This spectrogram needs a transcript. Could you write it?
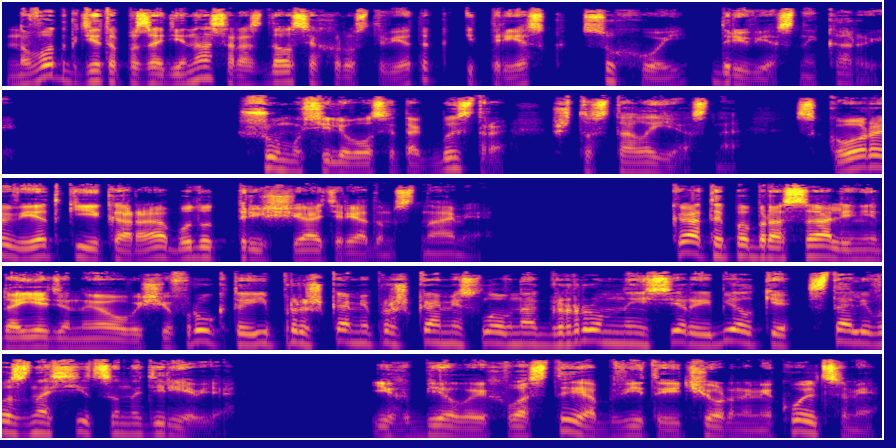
Но вот где-то позади нас раздался хруст веток и треск сухой древесной коры. Шум усиливался так быстро, что стало ясно. Скоро ветки и кора будут трещать рядом с нами. Каты побросали недоеденные овощи, фрукты и прыжками-прыжками, словно огромные серые белки, стали возноситься на деревья. Их белые хвосты, обвитые черными кольцами,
